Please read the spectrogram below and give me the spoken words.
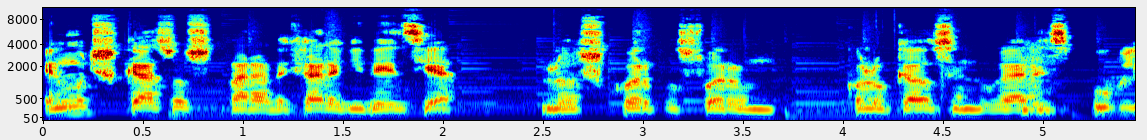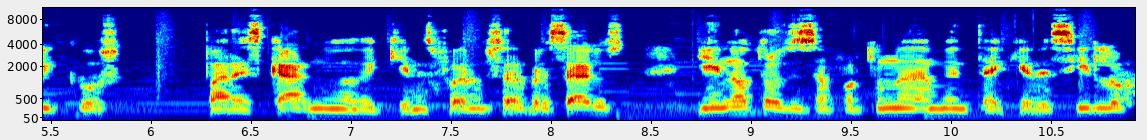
En muchos casos, para dejar evidencia, los cuerpos fueron colocados en lugares públicos para escarnio de quienes fueron sus adversarios y en otros, desafortunadamente, hay que decirlo,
